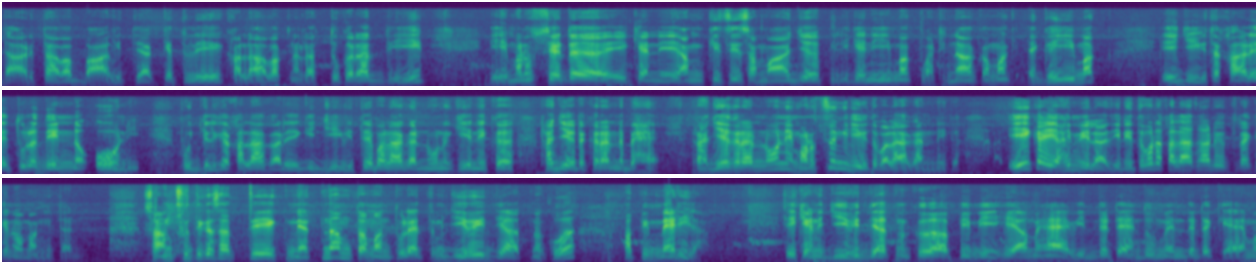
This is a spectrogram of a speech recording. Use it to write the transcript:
ධාරිතාවක් භාවිතයක් ඇතුලේ කලාවක් නඩත්තු කරද්දී ඒ මනුස්සයට ඒ කියන්නේ යම්කිසි සමාජ පිළිගැනීමක් වටිනාකමක් ඇගීමක් ඒ ජීවිත කාලය තුල දෙන්න ඕනි. පුද්ගලික කලාකාරයෙකුගේ ජීවිතය බලා ගන්න ඕන කියන එක රජයට කරන්න බෑ. රජය කරන්න ඕනේ මනුස්සන්ගේ ජීවිත බලා ගන්න එක. ඒකයි අහිමි වෙලා තියෙන්නේ. එතකොට කලාකාරයොත් රැකෙනවා මං හිතන්නේ. සංස්කෘතික සත්වයක් නැත්නම් Taman තුල ඇත්තම ජීව විද්‍යාත්මකව අපි මැරිලා. ඒ කියන්නේ ජීව විද්‍යාත්මකව අපි මේ හැම හැ ඇවිද්දට ඇඳුම් ඇඳට කෑම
